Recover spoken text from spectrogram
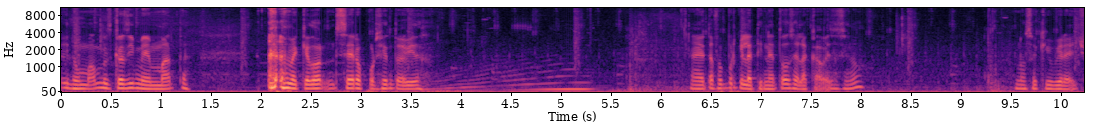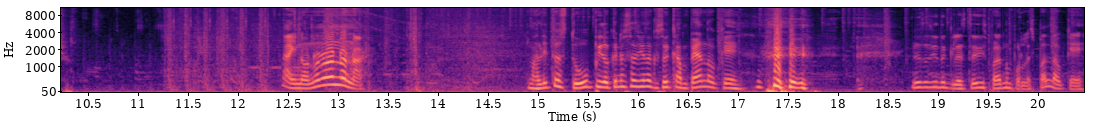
Ay, no mames, casi me mata. me quedó 0% de vida. Neta fue porque la tiene todos en la cabeza, si no. No sé qué hubiera hecho. Ay, no, no, no, no, no. Maldito estúpido, ¿qué no estás viendo que estoy campeando o qué? ¿No estás viendo que le estoy disparando por la espalda o qué?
